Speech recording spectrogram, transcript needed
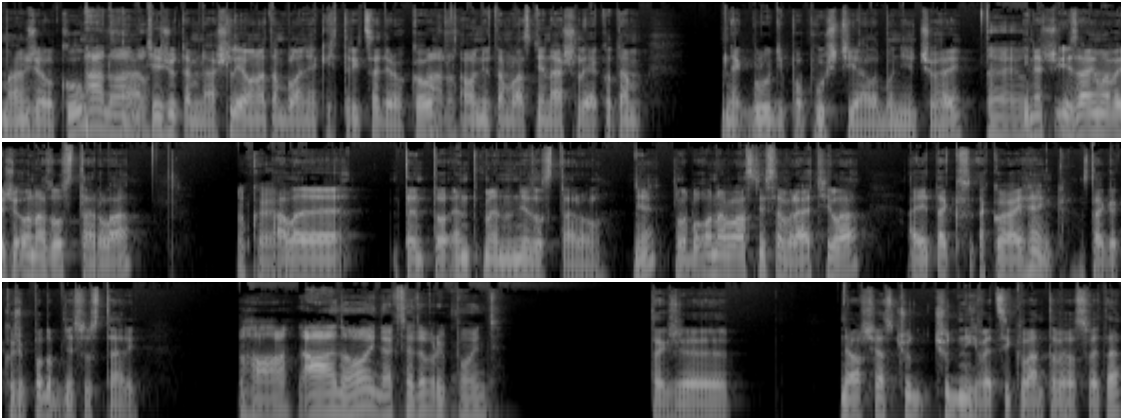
manželku Áno, a áno. tiež ju tam našli a ona tam bola nejakých 30 rokov Áno. a oni ju tam vlastne našli, ako tam nejak blúdi po púšti alebo niečo, hej. Je Ináč je zaujímavé, že ona zostarla, okay. ale tento Ant-Man nezostarol, nie? Lebo ona vlastne sa vrátila a je tak ako aj Hank, tak akože podobne sú starí. Aha, áno, inak to je dobrý point. Takže ďalšia z čud, čudných vecí kvantového sveta.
